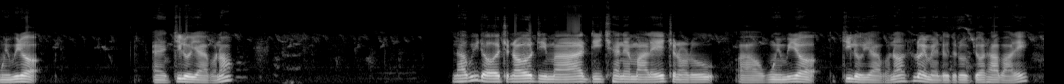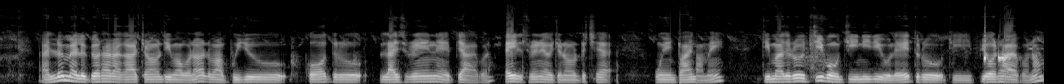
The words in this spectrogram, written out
ဝင်ပြီးတော့အဲကြည့်လို့ရပါတော့ နောက်ပြီးတော့ကျွန်တော်တို့ဒီမှာဒီ channel မှာလည်းကျွန်တော်တို့အာဝင်ပြီးတော့ကြည့်လို့ရပါတော့လွှင့်မယ်လို့သူတို့ပြောထားပါတယ်အဲလွှင့်မယ်လို့ပြောထားတာကကျွန်တော်တို့ဒီမှာပေါ့နော်ဒီမှာ video call သူတို့ live stream နဲ့ပြရပါတော့အဲ့ဒီ stream တွေကိုကျွန်တော်တို့တစ်ချက်ဝင်ပိုင်းပါမယ်ဒီမှာသူတို့ကြည်ပုံကြည်နည်းတွေကိုလည်းသူတို့ဒီပြောထားရပါတော့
